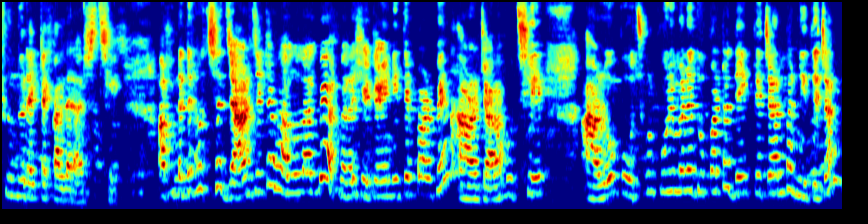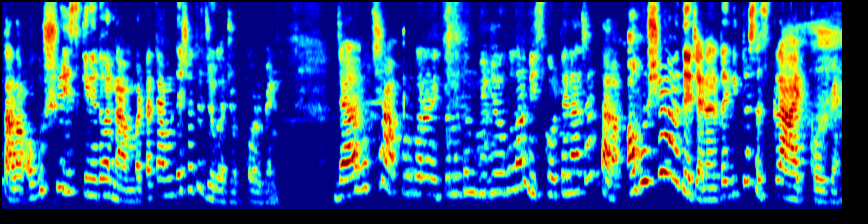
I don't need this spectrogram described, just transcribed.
সুন্দর একটা কালার আসছে। আপনাদের হচ্ছে যার যেটা ভালো লাগবে, আপনারা সেটাই নিতে পারবেন। আর যারা হচ্ছে আরও প্রচুর পরিমাণে দোপাট্টা দেখতে চান বা নিতে চান, তারা অবশ্যই স্ক্রিনে দেওয়া নাম্বারটাতে আমাদের সাথে যোগাযোগ করবেন। যারা হচ্ছে আপলোড করা নিত্য নতুন ভিডিওগুলো মিস করতে না চান, তারা অবশ্যই আমাদের চ্যানেলটাকে একটু সাবস্ক্রাইব করবেন।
